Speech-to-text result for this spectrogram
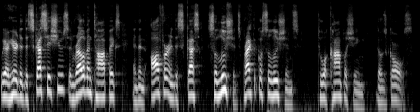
We are here to discuss issues and relevant topics and then offer and discuss solutions, practical solutions to accomplishing those goals.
